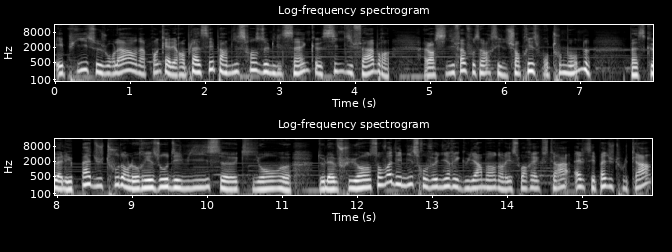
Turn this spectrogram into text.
et puis ce jour-là, on apprend qu'elle est remplacée par Miss France 2005, Cindy Fabre. Alors Cindy Fabre, faut savoir que c'est une surprise pour tout le monde parce qu'elle n'est pas du tout dans le réseau des Miss euh, qui ont euh, de l'influence. On voit des Miss revenir régulièrement dans les soirées, etc. Elle, c'est pas du tout le cas.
